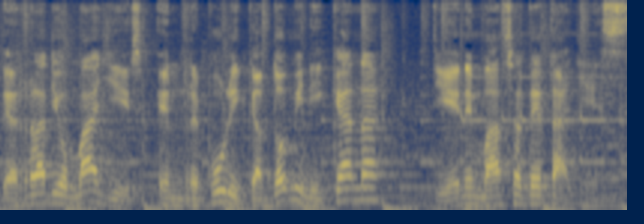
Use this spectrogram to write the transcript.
de Radio Magis en República Dominicana tiene más detalles.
